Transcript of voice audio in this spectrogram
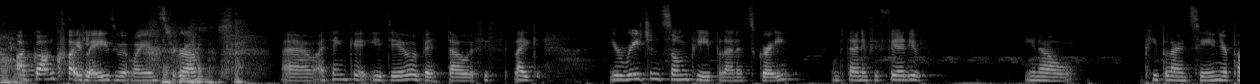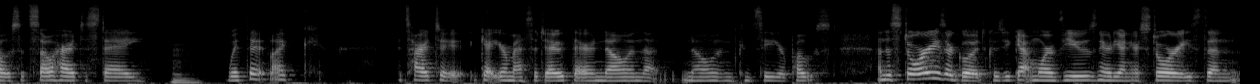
Wow. I've gotten quite lazy with my Instagram. um, I think it, you do a bit though. If you f- like, you're reaching some people and it's great, but then if you feel you've, you know, people aren't seeing your posts, it's so hard to stay with it. Like, it's hard to get your message out there knowing that no one can see your post. And the stories are good because you get more views nearly on your stories than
